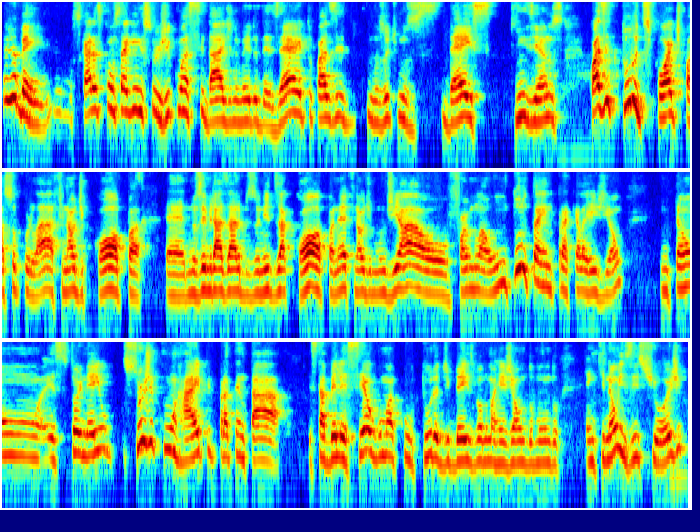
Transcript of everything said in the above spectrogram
Veja bem, os caras conseguem surgir com uma cidade no meio do deserto, quase nos últimos 10, 15 anos, quase tudo de esporte passou por lá, final de Copa, é, nos Emirados Árabes Unidos a Copa, né? Final de Mundial, Fórmula 1, tudo está indo para aquela região. Então, esse torneio surge com um hype para tentar estabelecer alguma cultura de beisebol numa região do mundo em que não existe hoje.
